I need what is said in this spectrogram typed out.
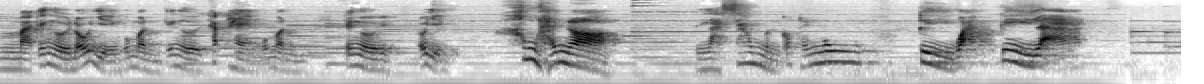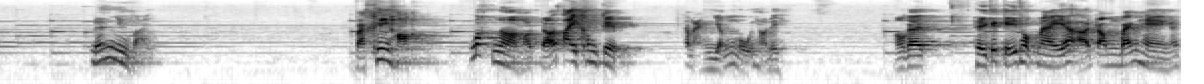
mà cái người đối diện của mình, cái người khách hàng của mình, cái người đối diện không thể ngờ là sao mình có thể ngu, kỳ quặc, kỳ lạ đến như vậy. Và khi họ bất ngờ họ trở tay không kịp, các bạn dẫn mũi họ đi. Ok thì cái kỹ thuật này á, ở trong bán hàng á,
